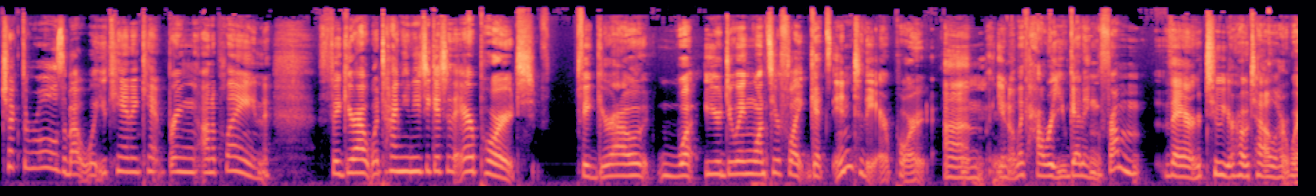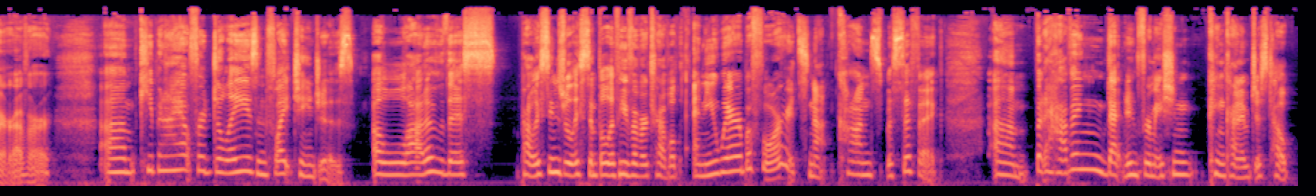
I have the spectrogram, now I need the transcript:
check the rules about what you can and can't bring on a plane. Figure out what time you need to get to the airport. Figure out what you're doing once your flight gets into the airport. Um, you know like how are you getting from there to your hotel or wherever? Um, keep an eye out for delays and flight changes. A lot of this probably seems really simple if you've ever traveled anywhere before it's not con specific um, but having that information can kind of just help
